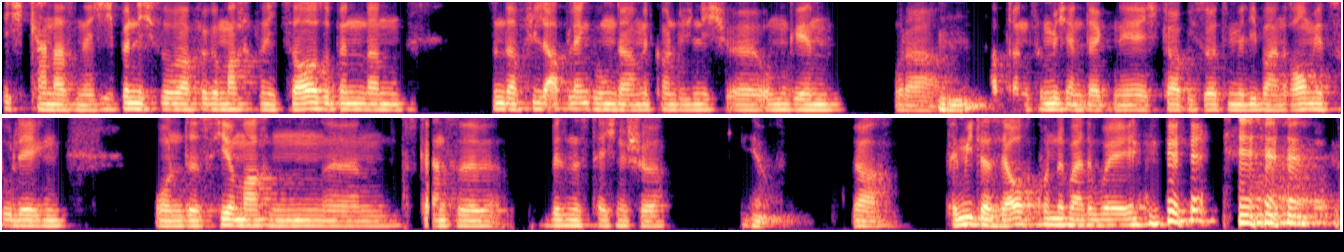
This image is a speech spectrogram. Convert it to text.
ich kann das nicht. Ich bin nicht so dafür gemacht, wenn ich zu Hause bin, dann sind da viele Ablenkungen, damit konnte ich nicht äh, umgehen oder Mhm. habe dann für mich entdeckt, nee, ich glaube, ich sollte mir lieber einen Raum hier zulegen und es hier machen, ähm, das ganze Business-technische. Ja. Ja, Vermieter ist ja auch Kunde, by the way.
